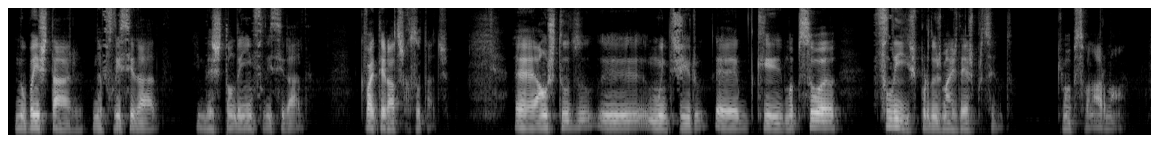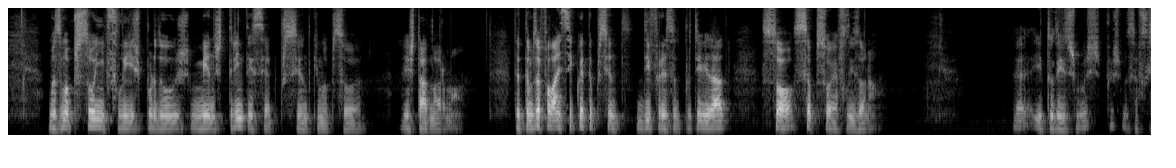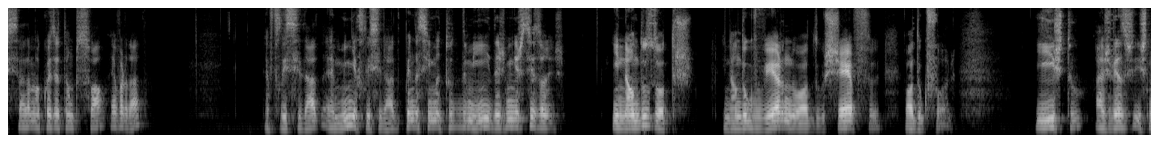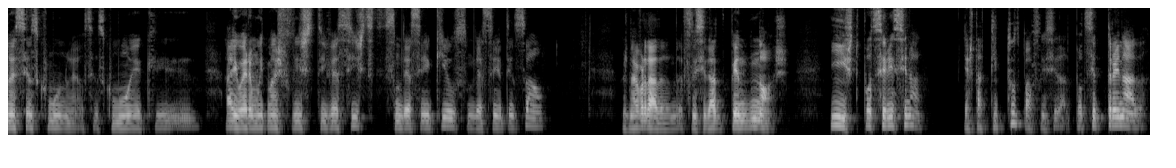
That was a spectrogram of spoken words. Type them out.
no bem-estar, na felicidade e na gestão da infelicidade, que vai ter altos resultados. Uh, há um estudo uh, muito giro uh, que uma pessoa feliz produz mais 10% que uma pessoa normal. Mas uma pessoa infeliz produz menos 37% que uma pessoa em estado normal. Portanto, estamos a falar em 50% de diferença de produtividade só se a pessoa é feliz ou não. Eh, e tu dizes, mas, pois, mas a felicidade é uma coisa tão pessoal. É verdade. A felicidade, a minha felicidade, depende acima de tudo de mim e das minhas decisões. E não dos outros. E não do governo, ou do chefe, ou do que for. E isto, às vezes, isto não é senso comum, não é? O senso comum é que, ah, eu era muito mais feliz se tivesse isto, se me dessem aquilo, se me dessem atenção. Mas não é verdade. A felicidade depende de nós. E isto pode ser ensinado. Esta atitude para a felicidade pode ser treinada.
